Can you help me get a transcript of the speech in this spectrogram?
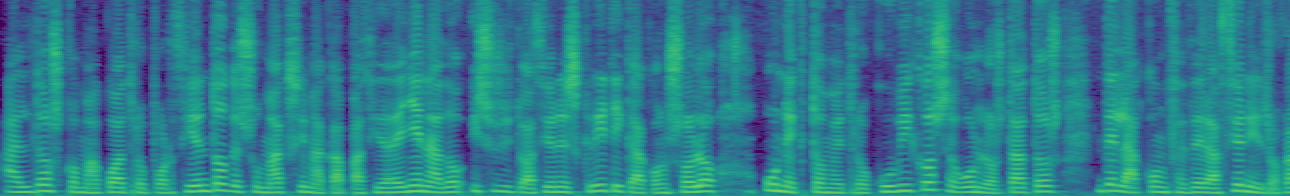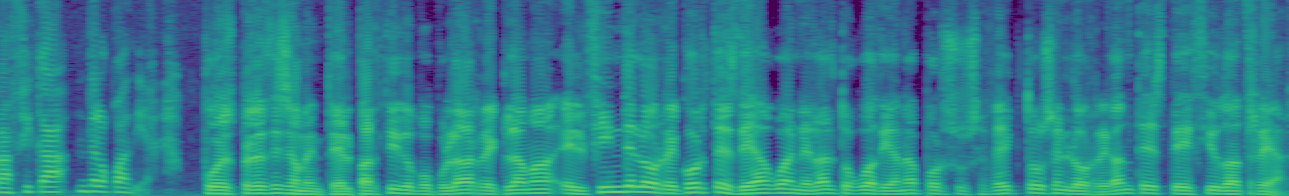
al 2,4% de su máxima capacidad de llenado y su situación es crítica, con solo un hectómetro cúbico, según los datos de la Confederación Hidrográfica del Guadiana. Pues precisamente el Partido Popular reclama el fin de los recortes de agua en el Alto Guadiana por sus efectos en los regantes de Ciudad Real.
